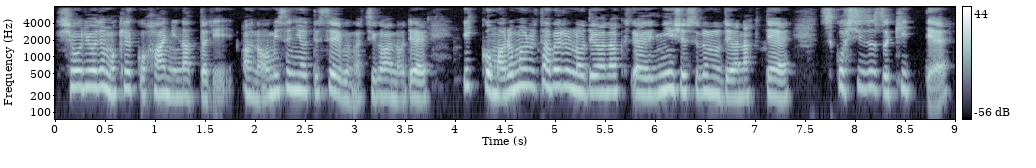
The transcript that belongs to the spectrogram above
少量でも結構肺になったり、あの、お店によって成分が違うので、一個丸々食べるのではなくて、入手するのではなくて、少しずつ切って、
